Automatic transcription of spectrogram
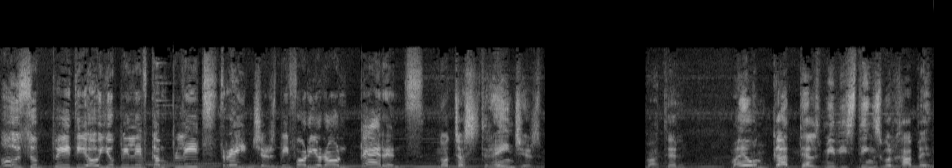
Oh, Supidio, you believe complete strangers before your own parents. Not just strangers, Mater. My own gut tells me these things will happen.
